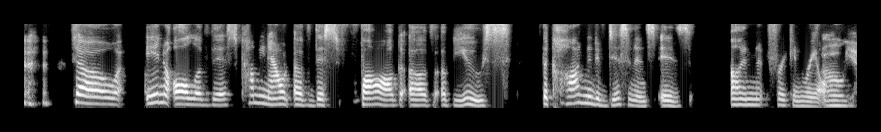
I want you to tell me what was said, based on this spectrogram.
So, in all of this, coming out of this fog of abuse, the cognitive dissonance is unfreaking real. Oh, yeah.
